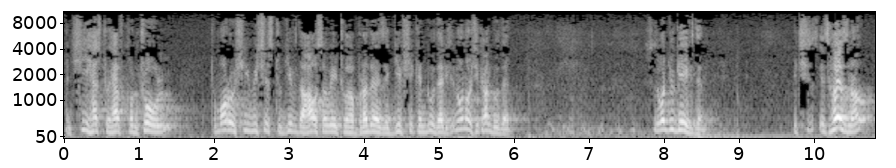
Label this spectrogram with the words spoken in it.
and she has to have control Tomorrow she wishes to give the house away to her brother as a gift, she can do that. He said, no, no, she can't do that. She says, what you gave them? It's, it's hers now.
